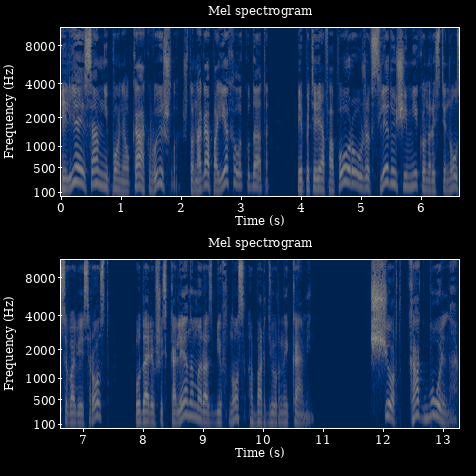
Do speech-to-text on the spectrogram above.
Илья и сам не понял, как вышло, что нога поехала куда-то, и, потеряв опору, уже в следующий миг он растянулся во весь рост – ударившись коленом и разбив нос о бордюрный камень. «Черт, как больно!»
